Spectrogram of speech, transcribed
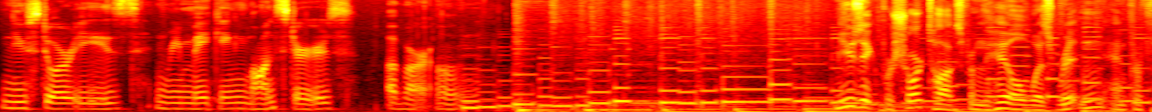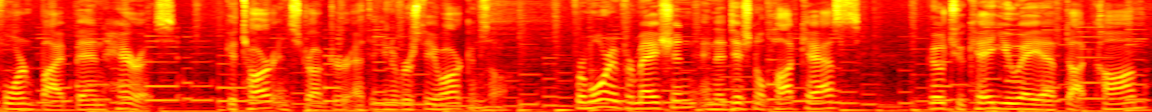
new stories and remaking monsters of our own. Music for Short Talks from the Hill was written and performed by Ben Harris, guitar instructor at the University of Arkansas. For more information and additional podcasts, go to kuaf.com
